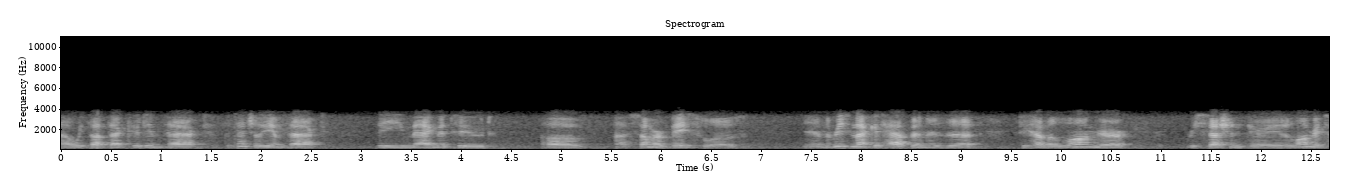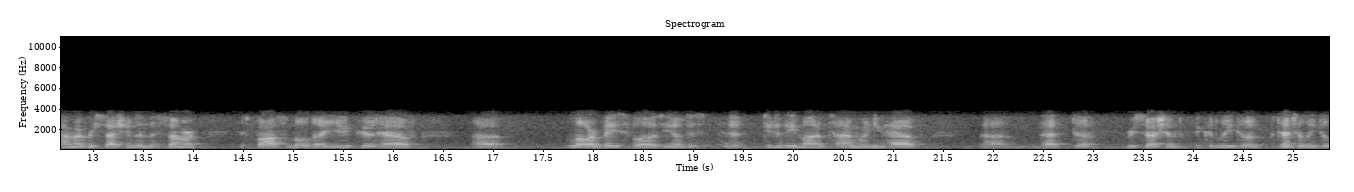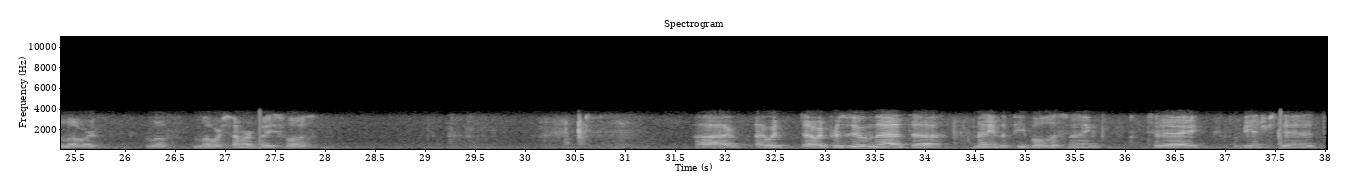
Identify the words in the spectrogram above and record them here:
uh, we thought that could impact, potentially impact the magnitude of uh, summer base flows. And the reason that could happen is that if you have a longer recession period, a longer time of recession in the summer, it's possible that you could have uh, lower base flows, you know, just uh, due to the amount of time when you have uh, that uh, recession, it could lead to, potentially lead to lower, low, lower summer base flows. Uh, I, would, I would presume that uh, many of the people listening today would be interested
